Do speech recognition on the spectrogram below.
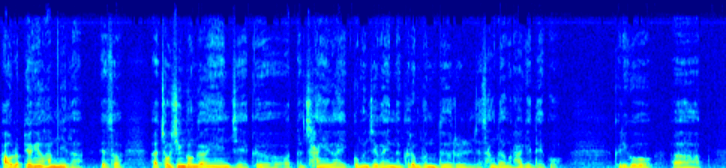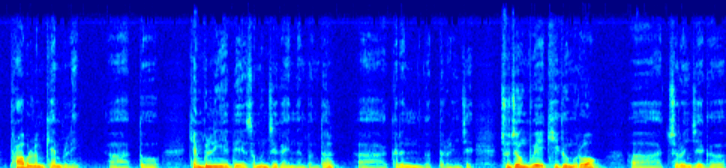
아울러 병행합니다. 그래서 아, 정신 건강에 이제 그 어떤 장애가 있고 문제가 있는 그런 분들을 이제 상담을 하게 되고 그리고 아 프로블럼 갬블링 아, 또 갬블링에 대해서 문제가 있는 분들 아, 그런 것들을 이제 주정부의 기금으로 아, 주로 이제 그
